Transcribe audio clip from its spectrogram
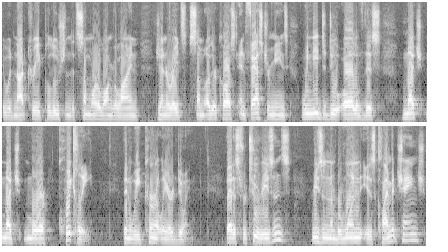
it would not create pollution that somewhere along the line generates some other cost. And faster means we need to do all of this much, much more quickly than we currently are doing. That is for two reasons. Reason number one is climate change.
